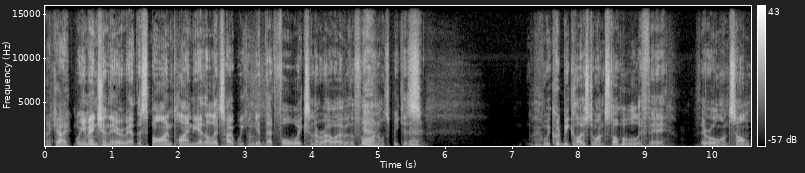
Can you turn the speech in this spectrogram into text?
Okay, Well, you mentioned there about the spine playing together. Let's hope we can get that four weeks in a row over the Yeah. finals because we could be close to unstoppable if they're if they're all on song.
